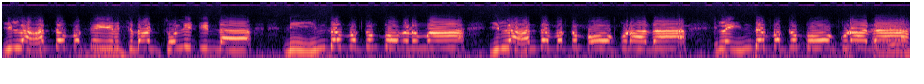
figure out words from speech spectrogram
இல்ல அந்த பக்கம் இருக்குதான்னு சொல்லிட்டீன்னா நீ இந்த பக்கம் போகணுமா? இல்ல அந்த பக்கம் போக கூடாதா இல்ல இந்த பக்கம் போக கூடாதா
